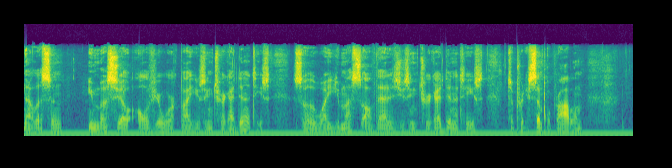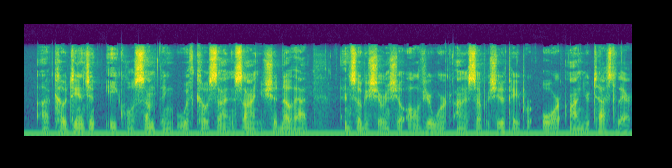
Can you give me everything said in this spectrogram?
Now listen, you must show all of your work by using trig identities. So the way you must solve that is using trig identities. It's a pretty simple problem. Uh, cotangent equals something with cosine and sine. You should know that and so be sure and show all of your work on a separate sheet of paper or on your test there.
